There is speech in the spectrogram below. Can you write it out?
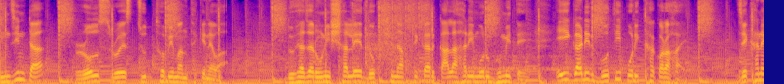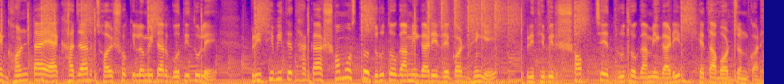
ইঞ্জিনটা রোলস রয়েস যুদ্ধ বিমান থেকে নেওয়া। উনিশ সালে দক্ষিণ আফ্রিকার কালাহারি মরুভূমিতে এই গাড়ির গতি পরীক্ষা করা হয়, যেখানে ঘন্টায় এক হাজার ছয়শো কিলোমিটার গতি তুলে পৃথিবীতে থাকা সমস্ত দ্রুতগামী গাড়ির রেকর্ড ভেঙে পৃথিবীর সবচেয়ে দ্রুতগামী গাড়ির খেতাব অর্জন করে।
